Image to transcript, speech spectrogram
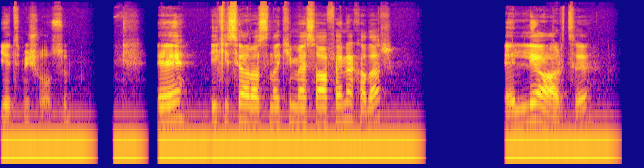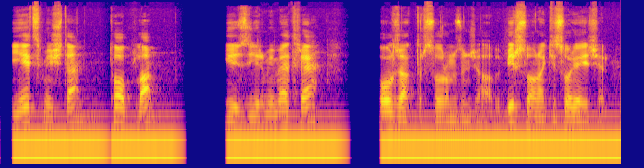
70 olsun. E ikisi arasındaki mesafe ne kadar? 50 artı 70'ten toplam 120 metre olacaktır sorumuzun cevabı. Bir sonraki soruya geçelim.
